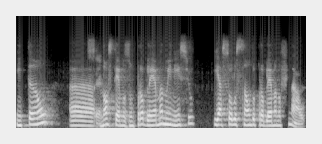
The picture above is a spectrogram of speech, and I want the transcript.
Então, uh, nós temos um problema no início e a solução do problema no final.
